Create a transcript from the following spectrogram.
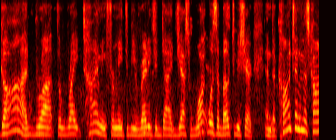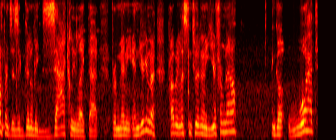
God brought the right timing for me to be ready to digest what was about to be shared. And the content in this conference is going to be exactly like that for many. And you're going to probably listen to it in a year from now and go, "What?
